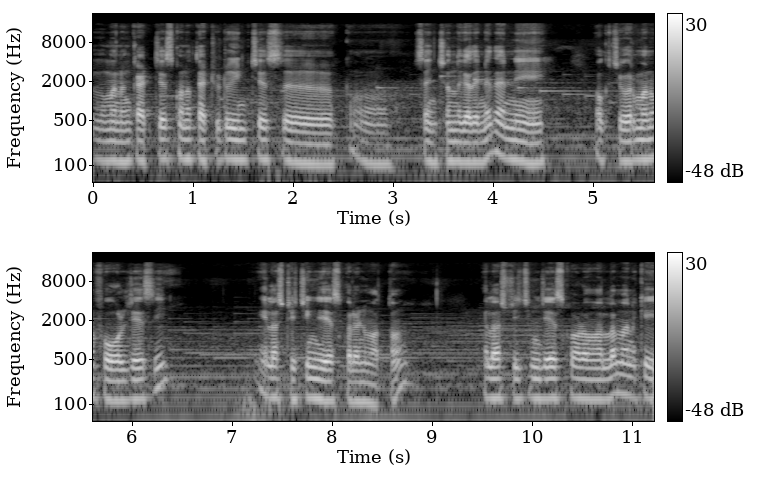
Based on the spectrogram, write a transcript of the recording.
మనం కట్ చేసుకున్న థర్టీ టూ ఇంచెస్ సంచి ఉంది కదండి దాన్ని ఒక చివరి మనం ఫోల్డ్ చేసి ఇలా స్టిచ్చింగ్ చేసుకోవాలండి మొత్తం. ఇలా స్టిచ్చింగ్ చేసుకోవడం వల్ల మనకి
